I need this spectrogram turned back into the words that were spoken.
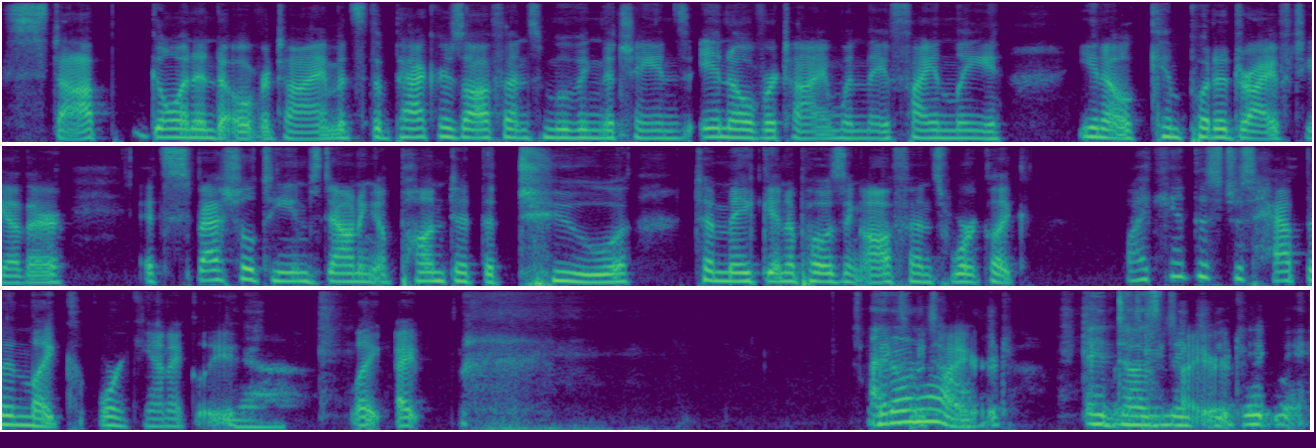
stop going into overtime. It's the Packers offense moving the chains in overtime when they finally, you know, can put a drive together. It's special teams downing a punt at the two to make an opposing offense work. Like, why can't this just happen like organically? Yeah. Like I I don't know. tired. It does make it, it,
